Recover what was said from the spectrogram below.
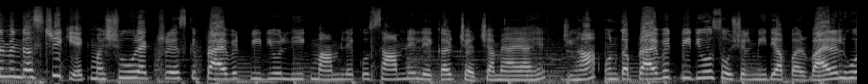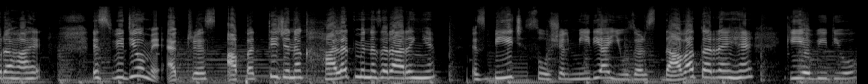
फ़िल्म इंडस्ट्री की एक मशहूर एक्ट्रेस के प्राइवेट वीडियो लीक मामले को सामने लेकर चर्चा में आया है। जी हाँ, उनका प्राइवेट वीडियो सोशल मीडिया पर वायरल हो रहा है। इस वीडियो में एक्ट्रेस आपत्तिजनक हालत में नज़र आ रही हैं। इस बीच सोशल मीडिया यूज़र्स दावा कर रहे हैं कि ये वीडियो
